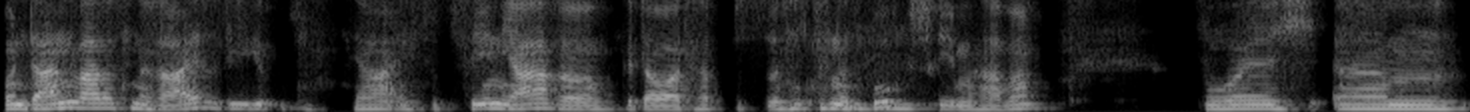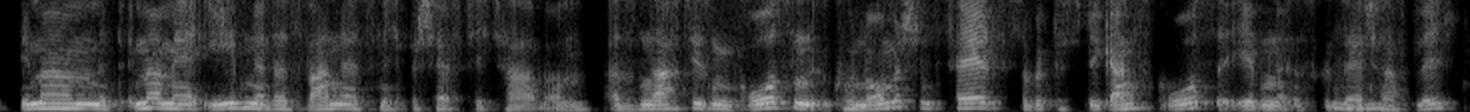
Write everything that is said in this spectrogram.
Und dann war das eine Reise, die ja eigentlich so zehn Jahre gedauert hat, bis ich dann das mhm. Buch geschrieben habe wo ich ähm, immer mit immer mehr Ebene des Wandels mich beschäftigt habe. Also nach diesem großen ökonomischen Feld, so wirklich die ganz große Ebene ist mhm. gesellschaftlich, mhm.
